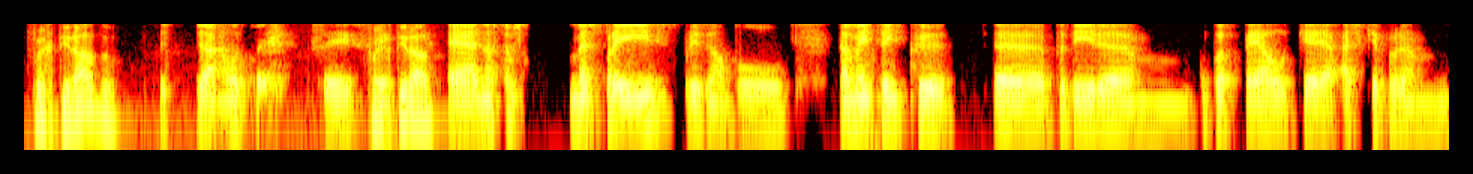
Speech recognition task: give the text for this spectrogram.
Foi retirado? Já não sim, Foi retirado. É, nós temos mas para isso, por exemplo, também tem que uh, pedir um, um, papel que é, acho que é para, como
